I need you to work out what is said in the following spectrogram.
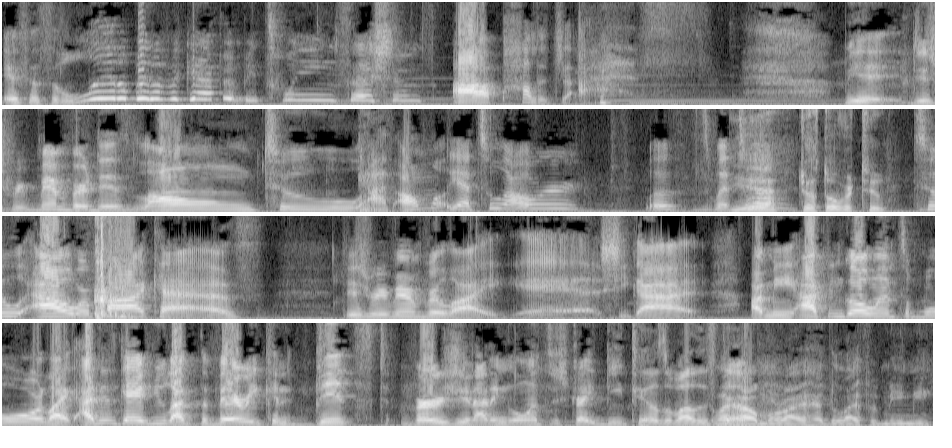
If it's a little bit of a gap in between sessions, I apologize. But just remember this long two, I almost yeah, two hour. What, what, yeah, just over two. Two hour podcast. Just remember, like, yeah, she got. I mean, I can go into more. Like, I just gave you like the very condensed version. I didn't go into straight details of all this like stuff. how Mariah had the life of Mimi.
